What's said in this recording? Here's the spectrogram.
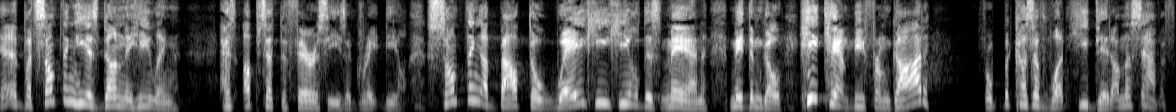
Eh, but something he has done, the healing has upset the Pharisees a great deal. Something about the way he healed this man made them go, He can't be from God. for, because of what he did on the Sabbath.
